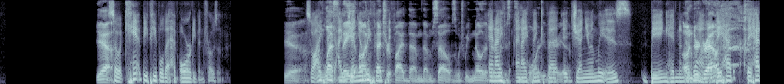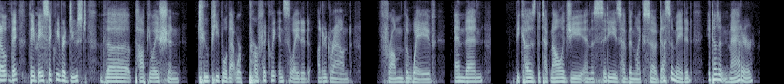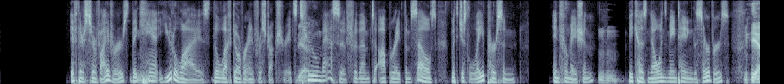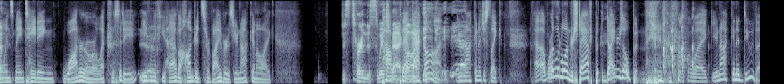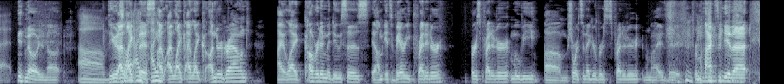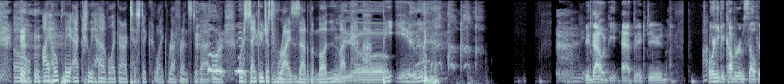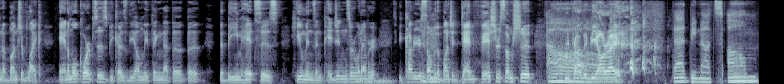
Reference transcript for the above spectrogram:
Yeah, so it can't be people that have already been frozen yeah. So I think- unless I they genuinely think unpetrified them themselves, which we know that and I were th- just and I think that there, yeah. it genuinely is being hidden underground. Underground? They had they had a they they basically reduced the population to people that were perfectly insulated underground from the wave, and then because the technology and the cities have been like so decimated, it doesn't matter if they're survivors, they Mhm. can't utilize the leftover infrastructure. It's Yeah. too massive for them to operate themselves with just layperson information hmm because no one's maintaining the servers, Yeah, no one's maintaining water or electricity. Even if you have a hundred survivors, you're not gonna like just turn the switch back on. back on. You're not gonna just like uh, we're a little understaffed, but the diner's open. you know? like you're not gonna do that. no, you're not, Um, dude. I so like this. I, I, I, like I like underground. I like covered in Medusas. Um, it's very Predator first Predator movie, um, Schwarzenegger versus Predator. It reminds it reminds me of that. Oh, I hope they actually have like an artistic like reference to that, where where Senku just rises out of the mud and like Yo. I beat you. Dude, that would be epic, dude. Or he could cover himself in a bunch of like animal corpses because the only thing that the the the beam hits is humans and pigeons or whatever. If you cover yourself with a bunch of dead fish or some shit, Oh, you'd probably be all right. That'd be nuts. Um,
